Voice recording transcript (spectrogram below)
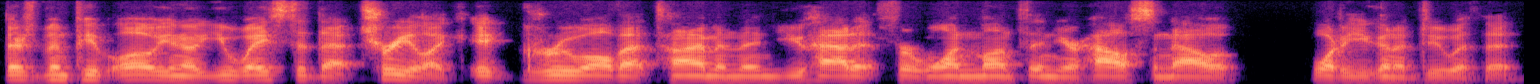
There's been people, oh, you know, you wasted that tree, like it grew all that time, and then you had it for one month in your house, and now what are you going to do with it?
